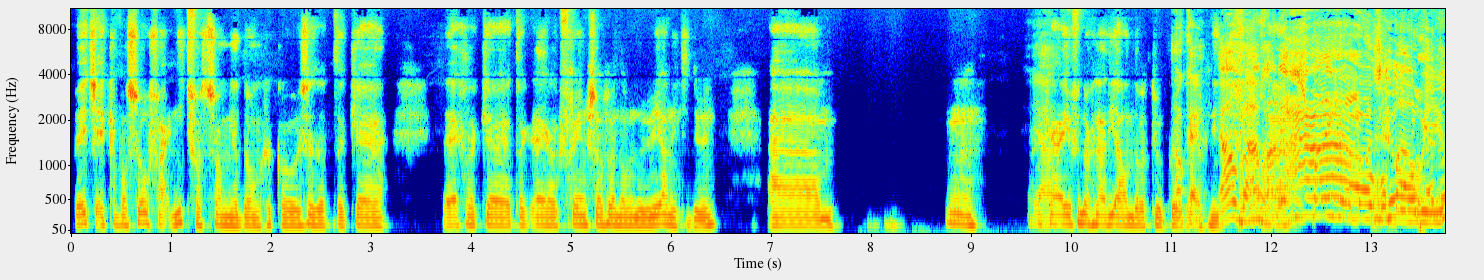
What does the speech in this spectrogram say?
Weet je, ik heb al zo vaak niet voor Song Yadong gekozen dat ik, eh, eigenlijk, eh, dat ik eigenlijk vreemd zou vinden om het weer niet te doen. Ehm, hmm, Ik Ja. ga even nog naar die andere toe. Oké, niet. nou, we gaan Ah, heel- opbouwen hier.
